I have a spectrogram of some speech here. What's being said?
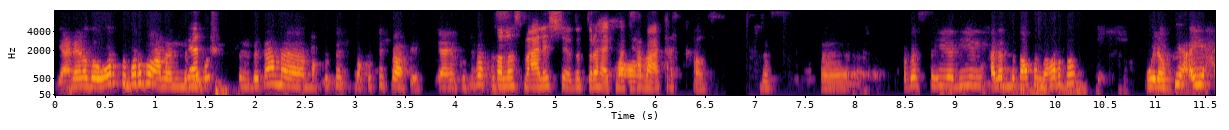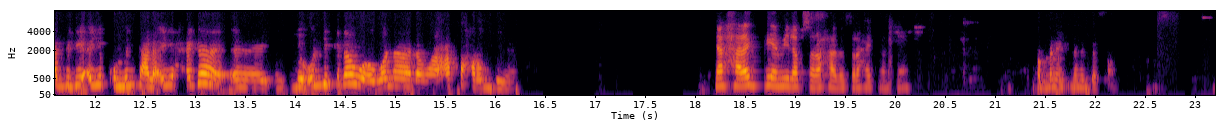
يعني أنا دورت برضو على الموبايل البتاع ما ما كنتش ما كنتش بعتها يعني كنت بعت خلاص معلش يا حكمت آه. هبعتها لك حاضر بس ف- فبس هي دي الحالات بتاعت النهارده. ولو في أي حد ليه أي comment على أي حاجة آه، يقول لي كده وأنا لو عارفة هرد يعني. يعني حالات جميلة بصراحة يا حكمت يعني ربنا يكرمك بس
